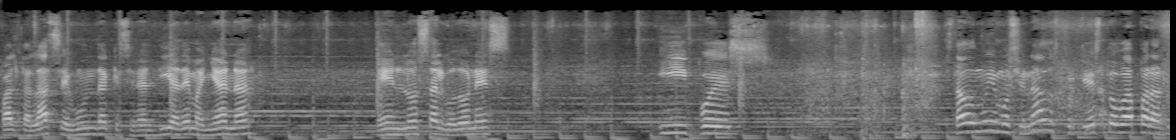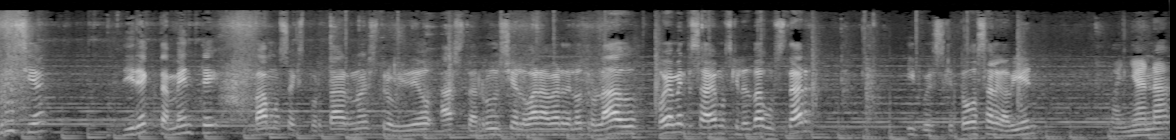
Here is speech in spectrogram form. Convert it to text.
Falta la segunda, que será el día de mañana en los algodones. Y pues estamos muy emocionados porque esto va para Rusia. Directamente vamos a exportar nuestro video hasta Rusia. Lo van a ver del otro lado. Obviamente sabemos que les va a gustar. Y pues que todo salga bien mañana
